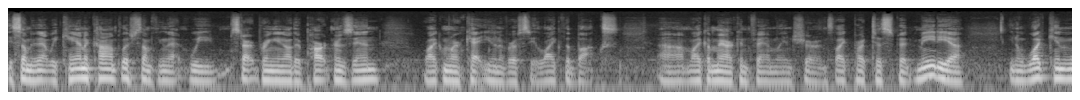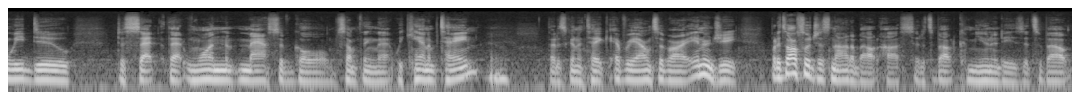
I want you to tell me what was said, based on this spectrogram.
is something that we can accomplish, something that we start bringing other partners in, like Marquette University, like the Bucks um, like American Family Insurance, like Participant Media, you know, what can we do to set that one massive goal, something that we can't obtain, yeah. that is going to take every ounce of our energy, but it's also just not about us. It's about communities. It's about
